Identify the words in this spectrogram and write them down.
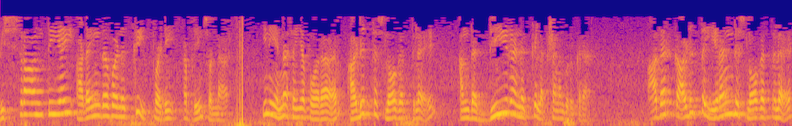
விஸ்ராந்தியை அடைந்தவனுக்கு இப்படி அப்படின்னு சொன்னார். இனி என்ன செய்ய போறார்? அடுத்த ஸ்லோகத்துல அந்த தீரனுக்கு லட்சணம் கொடுக்கிறார். அதற்கு அடுத்த இரண்டு ஸ்லோகத்துல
